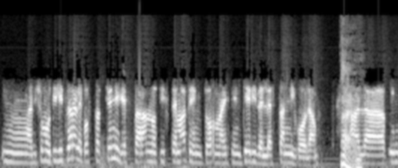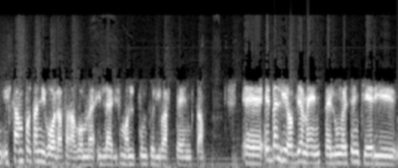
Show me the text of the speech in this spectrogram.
mh, mm, diciamo, utilizzare le postazioni che saranno sistemate intorno ai sentieri del San Nicola. Eh. Al, il campo San Nicola sarà come il, diciamo, il punto di partenza. Eh, e da lì ovviamente lungo i sentieri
